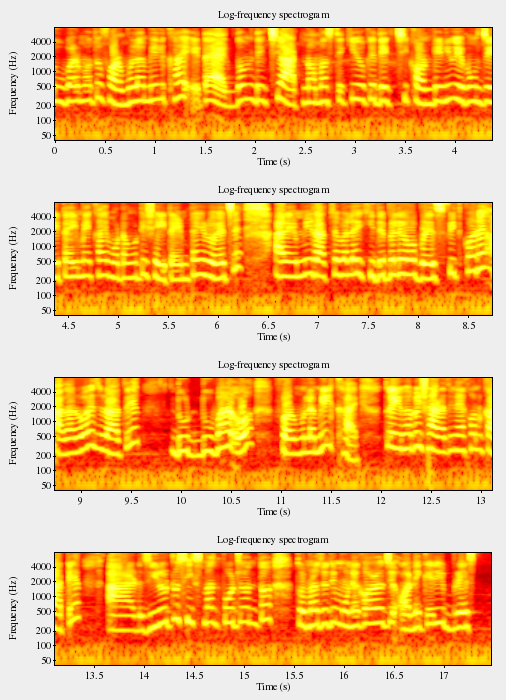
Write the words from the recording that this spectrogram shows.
দুবার মতো ফর্মুলা মিল খায়, এটা একদম দেখছি আট, ন মাস থেকেই ওকে দেখছি কন্টিনিউ এবং যে টাইমে খায় মোটামুটি সেই টাইমটাই রয়েছে। আর এমনি রাত্রেবেলায় খিদে পেলে ও ব্রেস্ট ফিট করে আদারওয়াইজ রাতে দুবার ও ফর্মুলা মিল খায়। তো এইভাবেই সারাদিন এখন কাটে। আর জিরো টু সিক্স মান্থ পর্যন্ত তোমরা যদি মনে করো যে অনেকেরই ব্রেস্টে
